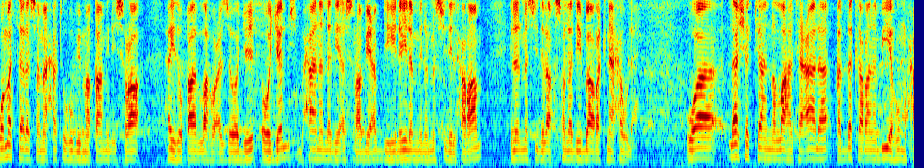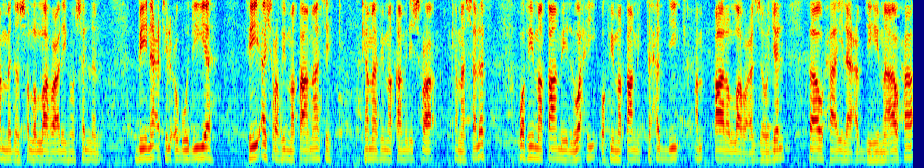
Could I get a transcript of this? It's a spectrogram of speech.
ومثل سماحته بمقام الإسراء حيث قال الله عز وجل سبحان الذي أسرى بعبده ليلا من المسجد الحرام إلى المسجد الأقصى الذي باركنا حوله. ولا شك أن الله تعالى قد ذكر نبيه محمدا صلى الله عليه وسلم بنعت العبودية في أشرف مقاماته كما في مقام الإسراء كما سلف وفي مقام الوحي وفي مقام التحدي قال الله عز وجل فأوحى إلى عبده ما أوحى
